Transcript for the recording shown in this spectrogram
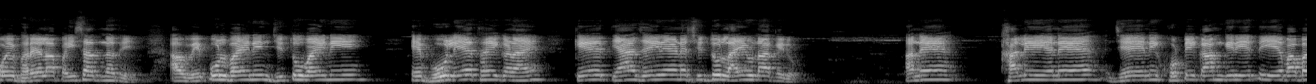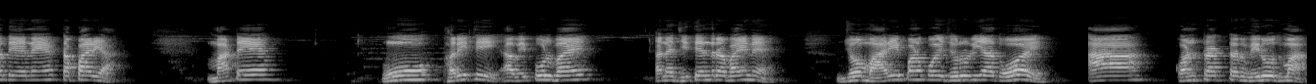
કોઈ ભરેલા પૈસા જ નથી. આ વિપુલભાઈની જીતુભાઈની એ ભૂલ એ થઈ ગણાય કે ત્યાં જઈને એણે સીધું લાઈવ ના કર્યું. અને ખાલી એને જે એની ખોટી કામગીરી હતી એ બાબતે એને ટપાર્યા. માટે હું ફરીથી આ વિપુલભાઈ અને જીતેન્દ્રભાઈને જો મારી પણ કોઈ જરૂરિયાત હોય આ કોન્ટ્રાક્ટર વિરુદ્ધમાં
